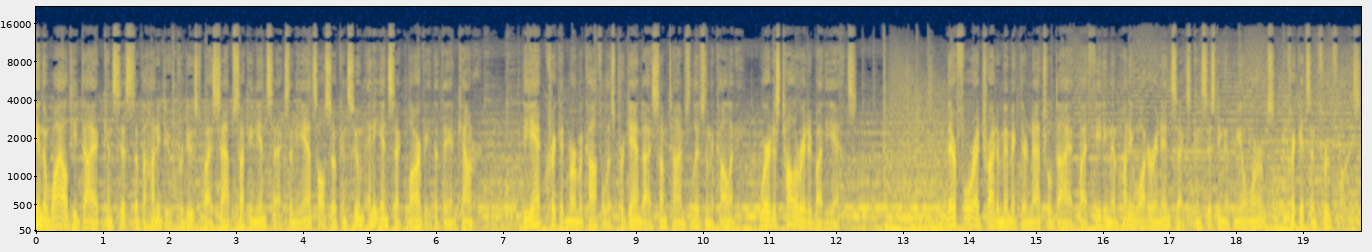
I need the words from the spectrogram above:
In the wild heat diet consists of the honeydew produced by sap-sucking insects and the ants also consume any insect larvae that they encounter. The ant cricket Myrmecophilus purgandi sometimes lives in the colony, where it is tolerated by the ants. Therefore I try to mimic their natural diet by feeding them honey water and insects consisting of mealworms, crickets and fruit flies.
